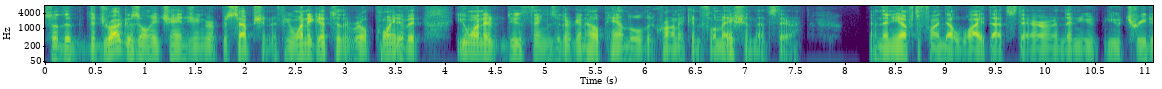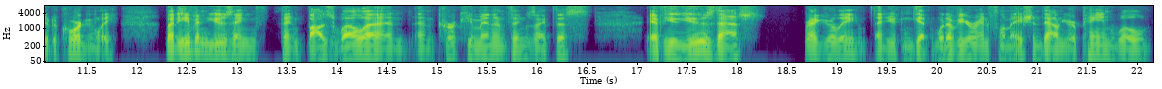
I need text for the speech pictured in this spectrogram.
So the, the drug is only changing your perception. If you want to get to the real point of it, you want to do things that are going to help handle the chronic inflammation that's there. And then you have to find out why that's there, and then you you treat it accordingly. But even using think Boswellia and, and curcumin and things like this, if you use that regularly, then you can get whatever your inflammation down, your pain will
